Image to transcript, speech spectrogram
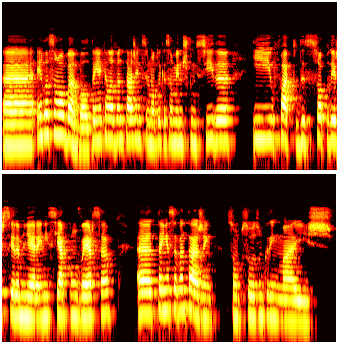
Ah, em relação ao Bumble, tem aquela vantagem de ser uma aplicação menos conhecida e o facto de só poder ser a mulher a iniciar conversa ah, tem essa vantagem. São pessoas um bocadinho mais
